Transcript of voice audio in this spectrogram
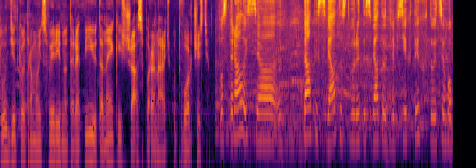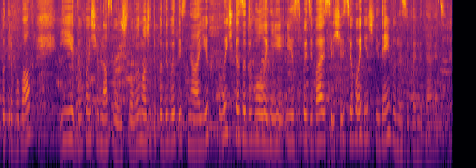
тут дітки отримують своєрідну терапію та на якийсь час поринають у творчість. Постаралися дати свято, створити свято для всіх тих, хто цього потребував. І думаю, що в нас вийшло. Ви можете подивитись на їх личка задоволені, і сподіваюся, що сьогоднішній день вони запам'ятають.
